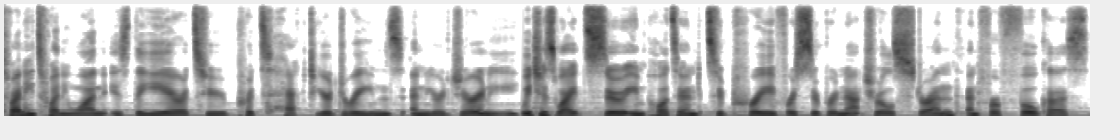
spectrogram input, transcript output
2021 is the year to protect your dreams and your journey, which is why it's so important to pray for supernatural strength and for focus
